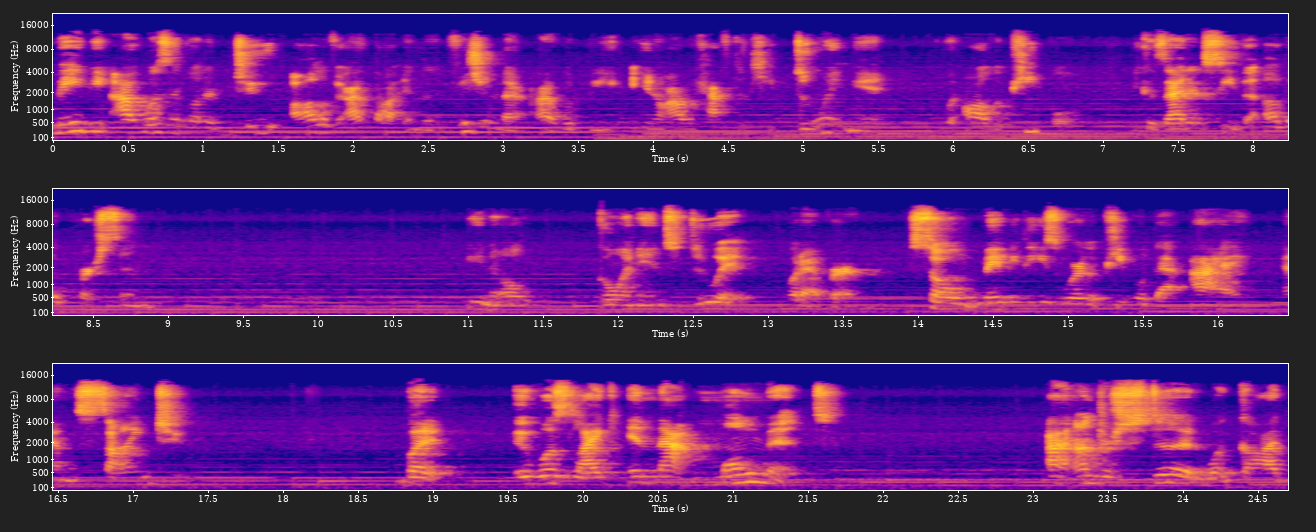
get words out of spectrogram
maybe i wasn't going to do all of it i thought in the vision that i would be you know i would have to keep doing it with all the people because I didn't see the other person, you know, going in to do it, whatever. So maybe these were the people that I am assigned to. But it was like in that moment, I understood what God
